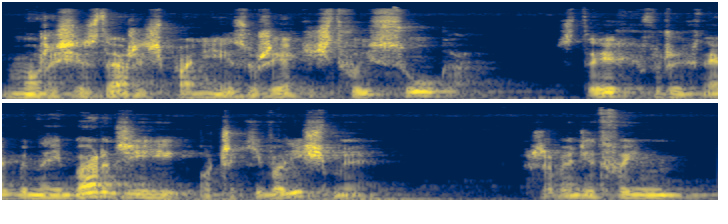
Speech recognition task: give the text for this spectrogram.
Może się zdarzyć, Panie Jezu, że jakiś Twój sługa, z tych, których jakby najbardziej oczekiwaliśmy, że będzie Twoim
